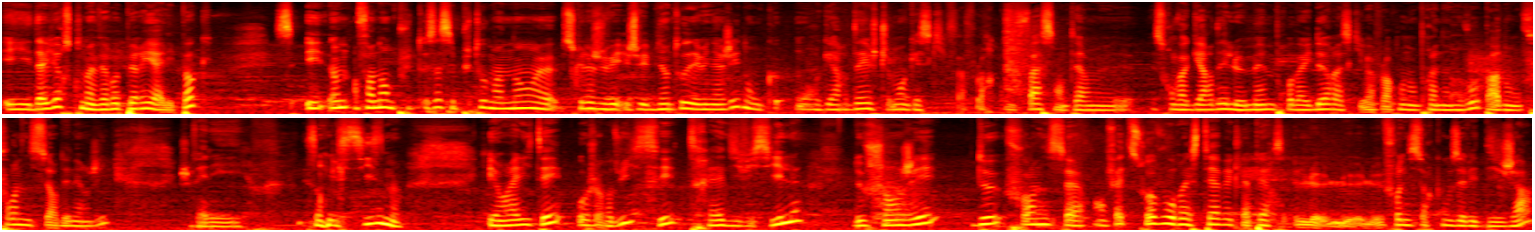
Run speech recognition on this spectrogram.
Et d'ailleurs, ce qu'on avait repéré à l'époque, enfin non, ça c'est plutôt maintenant, euh, parce que là je vais, bientôt déménager, donc on regardait justement qu'est-ce qu'il va falloir qu'on fasse en termes, est-ce qu'on va garder le même provider, est-ce qu'il va falloir qu'on en prenne un nouveau, pardon, fournisseur d'énergie. Je fais les anglicismes. Et en réalité, aujourd'hui, c'est très difficile de changer de fournisseur. En fait, soit vous restez avec la le fournisseur que vous avez déjà,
